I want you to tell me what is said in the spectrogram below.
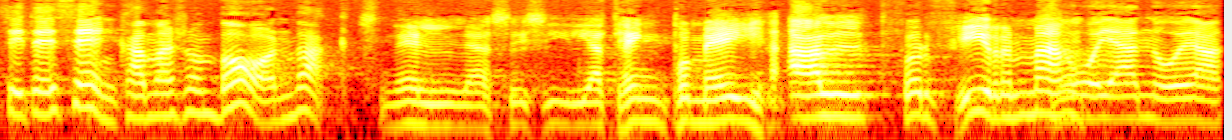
Sitta i sängkammaren som barnvakt. Snälla Cecilia, tänk på mig. Allt för firman. Nåja, nåja.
